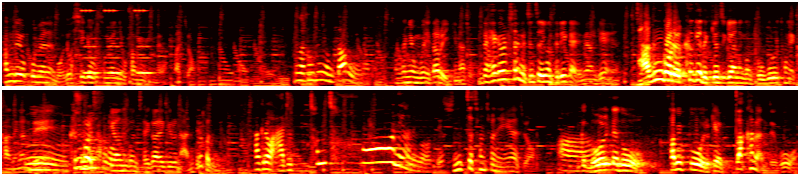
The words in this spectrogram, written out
3대 욕구면은 뭐죠? 식욕, 수면욕, 성욕인가요? 맞죠? 그러니까 천생연분 따로 있나 봐. 전생연분이 따로 있긴 하죠 근데 해결책을 진짜 이건 드리기가 애매한 게 작은 거를 크게 느껴지게 하는 건 도구를 통해 가능한데 음, 큰걸 줄일 작게 수가 하는 건 제가 알기로는 안 되거든요 아 그럼 아주 천천히 하는 건 어때요? 진짜 천천히 해야죠 아, 그러니까 넣을 때도 삽입도 이렇게 빡 하면 안 되고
